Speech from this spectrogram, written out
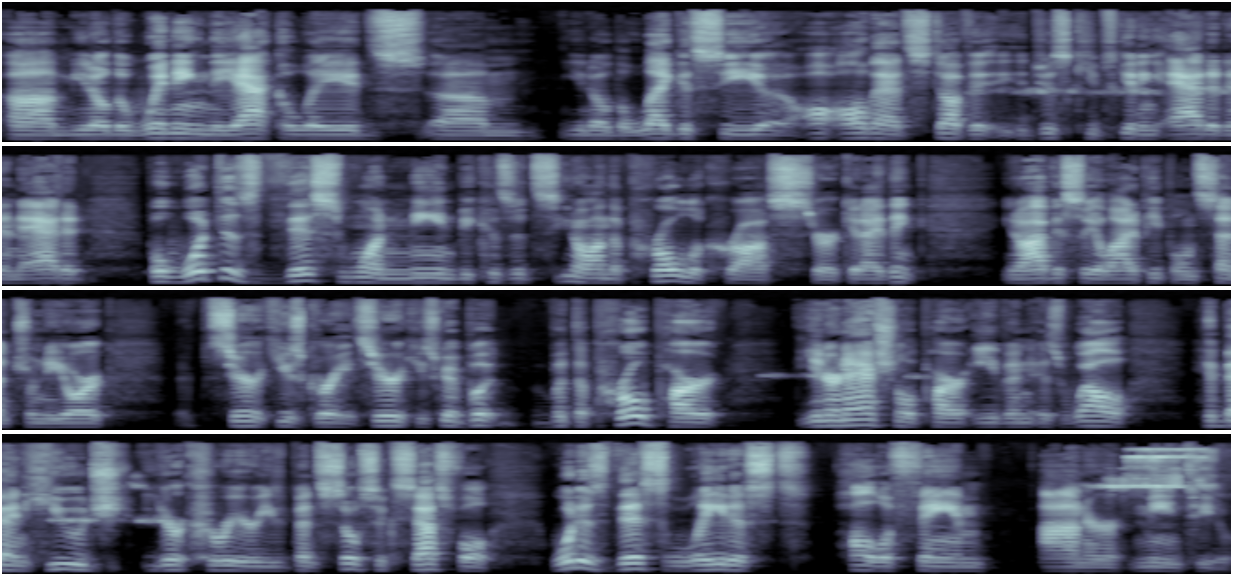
um, you know, the winning, the accolades, um, you know, the legacy, uh, all, all that stuff. It, it, just keeps getting added and added. But what does this one mean? Because it's, you know, on the pro lacrosse circuit, I think, you know, obviously a lot of people in central New York, Syracuse, great, Syracuse, great. But, but the pro part, the international part, even as well, have been huge. Your career, you've been so successful. What does this latest Hall of Fame honor mean to you?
